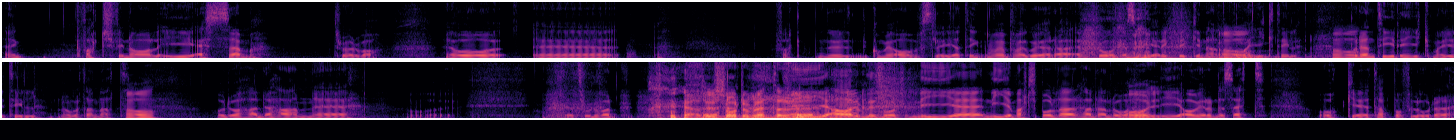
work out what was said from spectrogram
en kvartsfinal i SM. Tror jag det var. Och eh, Fuck, nu kommer jag avslöja, tänkte, var jag på väg att göra en fråga som Erik fick innan Ja. man gick till. Ja. På den tiden gick man ju till något annat. Ja. Och då hade han, eh, jag tror det var det är svårt att berätta det här. Nio, ja det blev svårt. Nio, nio matchbollar hade han då Oj. i avgörande set. Och eh, tappade och förlorade.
